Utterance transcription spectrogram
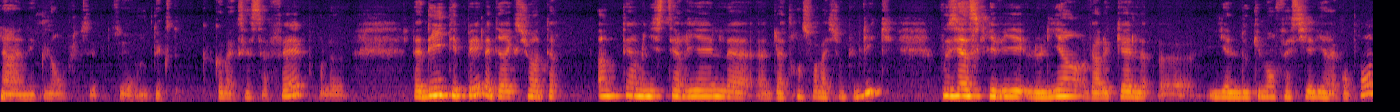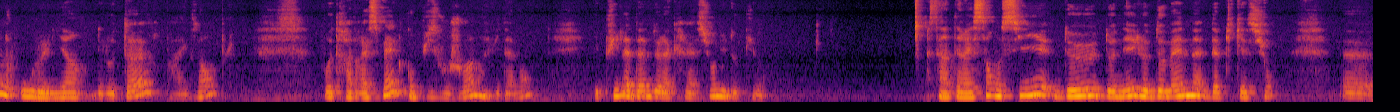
Là, un exemple, c'est un texte que ComAccess a fait pour la DITP, la Direction interministérielle euh, de la transformation publique. Vous y inscriviez le lien vers lequel euh, il y a le document facile à lire et à comprendre, ou le lien de l'auteur, par exemple, votre adresse mail, qu'on puisse vous joindre, évidemment, et puis la date de la création du document. C'est intéressant aussi de donner le domaine d'application euh,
